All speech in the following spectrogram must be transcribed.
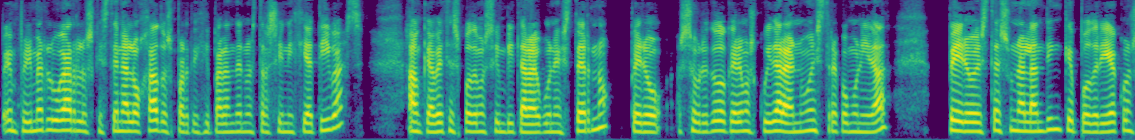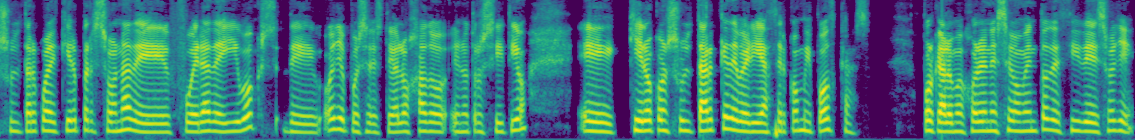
en primer lugar, los que estén alojados participarán de nuestras iniciativas, aunque a veces podemos invitar a algún externo, pero sobre todo queremos cuidar a nuestra comunidad. Pero esta es una landing que podría consultar cualquier persona de fuera de Evox, de, oye, pues estoy alojado en otro sitio, eh, quiero consultar qué debería hacer con mi podcast. Porque a lo mejor en ese momento decides, oye,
